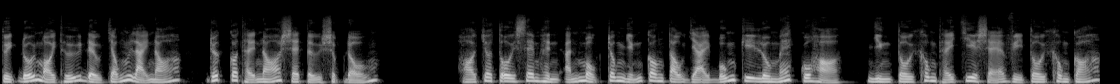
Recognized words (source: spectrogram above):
tuyệt đối mọi thứ đều chống lại nó, rất có thể nó sẽ tự sụp đổ. Họ cho tôi xem hình ảnh một trong những con tàu dài 4 km của họ, nhưng tôi không thể chia sẻ vì tôi không có.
